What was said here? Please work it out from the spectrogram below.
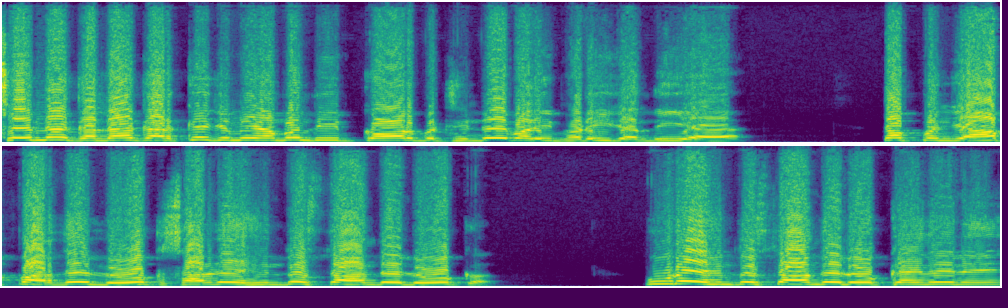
ਸੋ ਇਹਨਾਂ ਗੱਲਾਂ ਕਰਕੇ ਜਿਵੇਂ ਅਮਨਦੀਪ ਕੌਰ ਬਠਿੰਡੇ ਵਾਲੀ ਫੜੀ ਜਾਂਦੀ ਹੈ, ਤਾਂ ਪੰਜਾਬ ਭਰ ਦੇ ਲੋਕ ਸਾਰੇ ਹਿੰਦੁਸਤਾਨ ਦੇ ਲੋਕ, ਪੂਰੇ ਹਿੰਦੁਸਤਾਨ ਦੇ ਲੋਕ ਕਹਿੰਦੇ ਨੇ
